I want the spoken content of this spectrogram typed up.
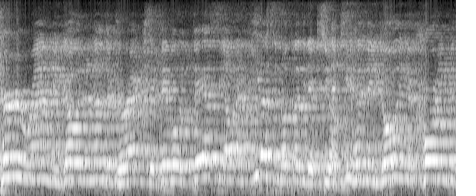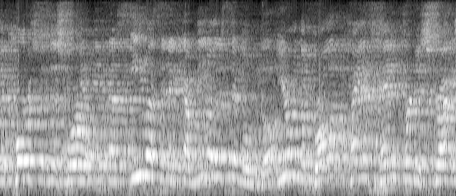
turn around and go in another direction. te volteas y ahora giras en otra dirección. That you have been going according to the course of this world. mientras ibas en el camino de este mundo, You're on the broad path headed for destruction.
